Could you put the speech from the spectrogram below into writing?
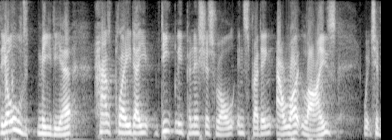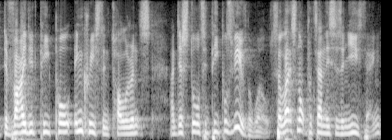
the old media has played a deeply pernicious role in spreading outright lies which have divided people, increased intolerance, and distorted people's view of the world. So let's not pretend this is a new thing.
